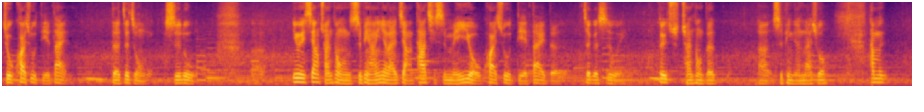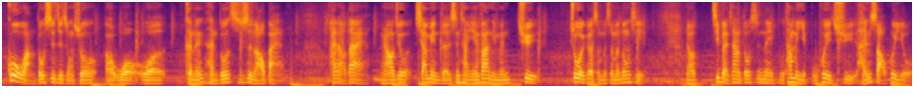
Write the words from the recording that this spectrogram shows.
就快速迭代的这种思路。呃，因为像传统食品行业来讲，它其实没有快速迭代的这个思维。对传统的呃食品人来说，他们过往都是这种说，呃我我可能很多就是老板。拍脑袋，然后就下面的生产研发，你们去做一个什么什么东西，然后基本上都是内部，他们也不会去，很少会有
